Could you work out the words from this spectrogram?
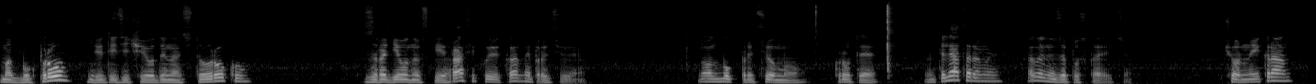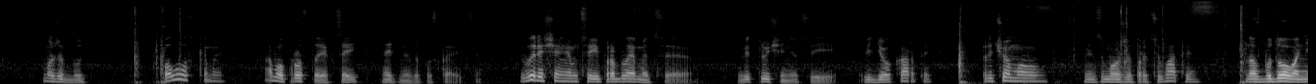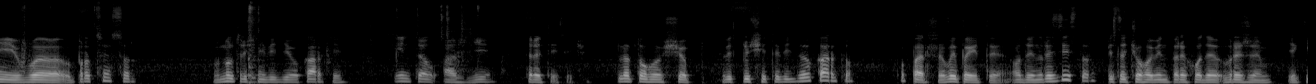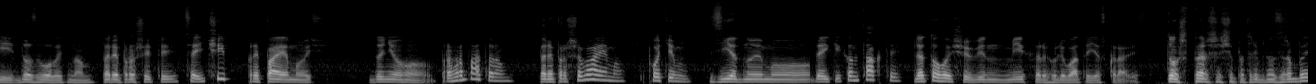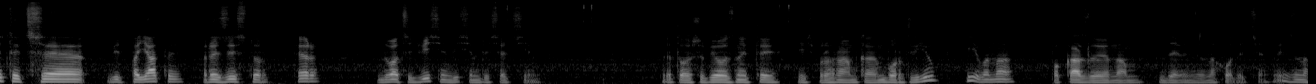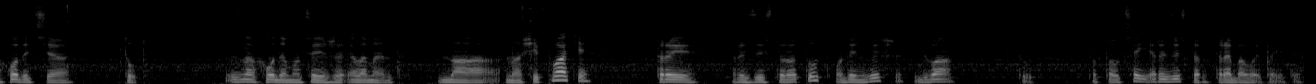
MacBook Pro 2011 року з радіоновською графікою, яка не працює. Ноутбук при цьому круте вентиляторами, але не запускається. Чорний екран може бути полосками або просто як цей геть не запускається. Вирішенням цієї проблеми це відключення цієї відеокарти. Причому він зможе працювати на вбудованій в процесор внутрішній відеокарті Intel HD 3000. Для того, щоб відключити відеокарту, по-перше, випаїти один резистор, після чого він переходить в режим, який дозволить нам перепрошити цей чіп, припаємось до нього програматором, перепрошиваємо, потім з'єднуємо деякі контакти для того, щоб він міг регулювати яскравість. Тож, перше, що потрібно зробити, це відпаяти резистор R2887. Для того, щоб його знайти, є програмка BoardView, і вона показує нам, де він знаходиться. Він знаходиться тут. Знаходимо цей же елемент на нашій платі. Три резистора тут, один вище, два тут. Тобто цей резистор треба випаяти.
